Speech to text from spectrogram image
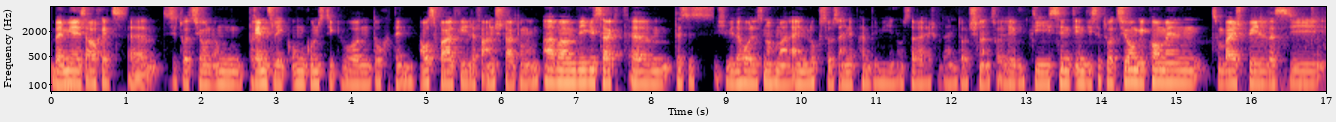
bei mir ist auch jetzt äh, die Situation unbrenzlig, ungünstig geworden durch den Ausfall vieler Veranstaltungen. Aber wie gesagt, ähm, das ist, ich wiederhole es nochmal, ein Luxus, eine Pandemie in Österreich oder in Deutschland zu erleben. Die sind in die Situation gekommen, zum Beispiel, dass sie die,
